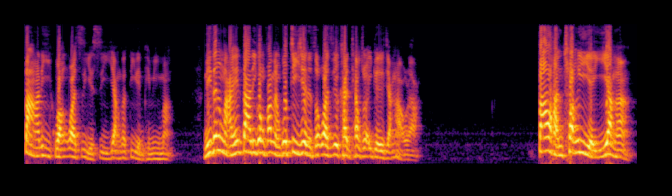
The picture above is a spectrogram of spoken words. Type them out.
大力光外资也是一样，在低点拼命骂。你等哪天大力光翻转过季线的时候，外资就开始跳出来一个个讲好了，包含创意也一样啊。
